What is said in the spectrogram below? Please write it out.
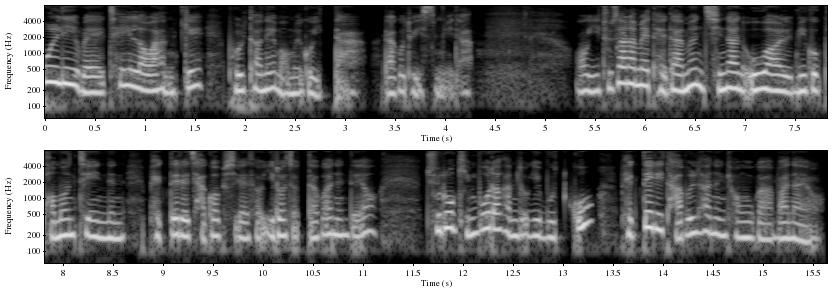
홀리 레 테일러와 함께 볼턴에 머물고 있다. 라고 돼 있습니다. 어, 이 두 사람의 대담은 지난 5월 미국 버먼트에 있는 백델의 작업실에서 이뤄졌다고 하는데요. 주로 김보라 감독이 묻고 백델이 답을 하는 경우가 많아요.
